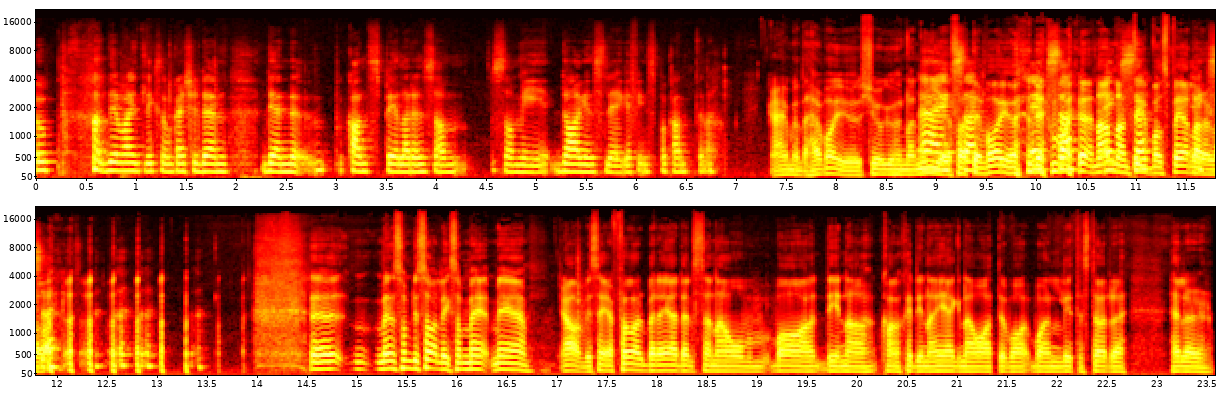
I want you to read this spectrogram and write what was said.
upp. Det var inte liksom kanske den, den kantspelaren som, som i dagens läge finns på kanterna. Nej, men det här var ju 2009, ja, så det var ju, det var ju en annan exakt, typ av spelare då. Eh, men som du sa, liksom med, med ja, vi säger förberedelserna och vad dina, kanske dina egna och att det var, var en lite större, eller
